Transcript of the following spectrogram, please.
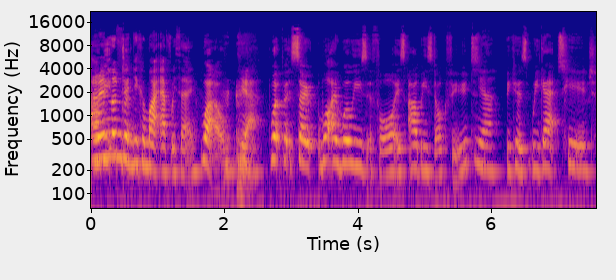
And in Albi- London, you can buy everything. Well, yeah. What, but so what I will use it for is Albie's dog food Yeah. because we get It's huge.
